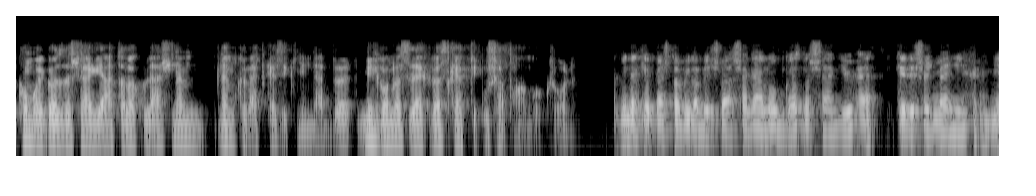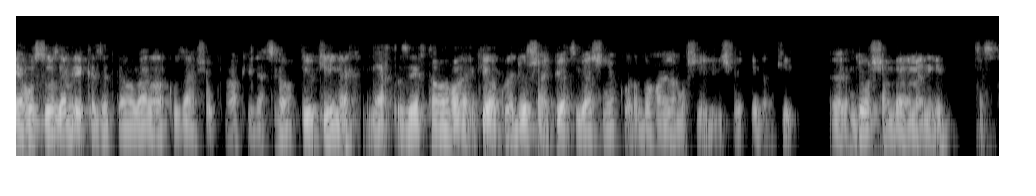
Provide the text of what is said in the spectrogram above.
komoly gazdasági átalakulás nem, nem következik mindebből. Mit gondolsz ezekről a szkeptikusabb hangokról? Mindenképpen stabilabb és válságállóbb gazdaság jöhet. Kérdés, hogy mennyi, milyen hosszú az emlékezete a vállalkozásoknak, illetve a tőkének, mert azért, ha van, kialakul egy gyorsan egy piaci verseny, akkor abban hajlamos ismét mindenki gyorsan belemenni. Ezt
